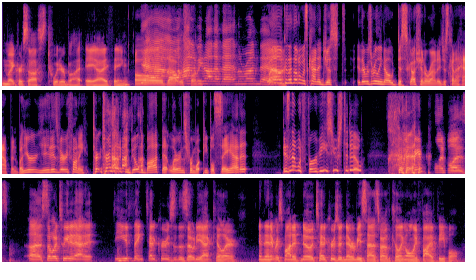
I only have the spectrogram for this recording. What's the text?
Microsoft's Twitter bot AI thing. Oh, yeah, that oh, was how funny. did we not have that in the rundown? Well, because I thought it was kind of just there was really no discussion around it. It just kind of happened. But you're it is very funny. Tur- turns out if you build a bot that learns from what people say at it, isn't that what Furbies used to do? my favorite one was uh, someone tweeted at it, "Do you think Ted Cruz is the Zodiac killer?" And then it responded, "No, Ted Cruz would never be satisfied with killing only five people."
